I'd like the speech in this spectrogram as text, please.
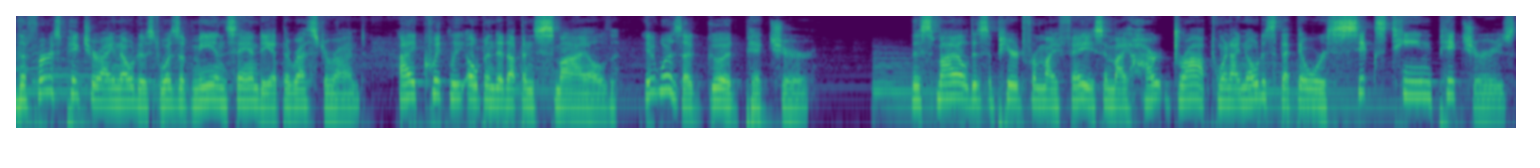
The first picture I noticed was of me and Sandy at the restaurant. I quickly opened it up and smiled. It was a good picture. The smile disappeared from my face and my heart dropped when I noticed that there were 16 pictures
